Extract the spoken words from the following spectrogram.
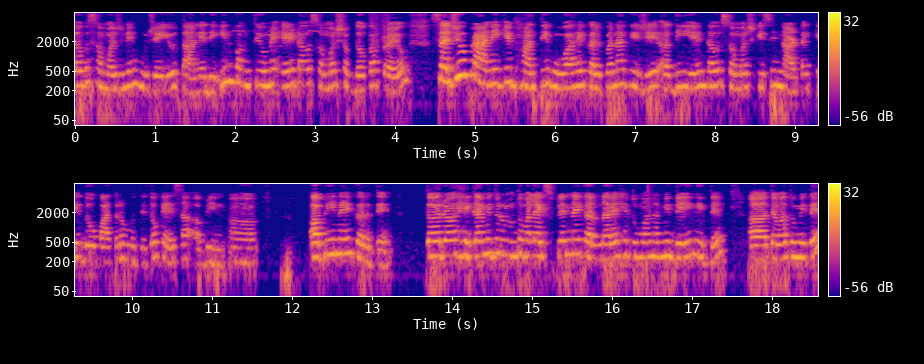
तब समझने मुझे यू ताने दी। इन पंक्तियों में एट और समझ शब्दों का प्रयोग सजीव प्राणी की भांति हुआ है। कल्पना कीजिए अदि एंट और समझ किसी नाटक के दो पात्र होते तो कैसा अभिन अभिनय करते? तर हे काय मी तुम्हाला एक्सप्लेन नाही करणार आहे हे तुम्हाला मी देईन इथे. तेव्हा तुम्ही ते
